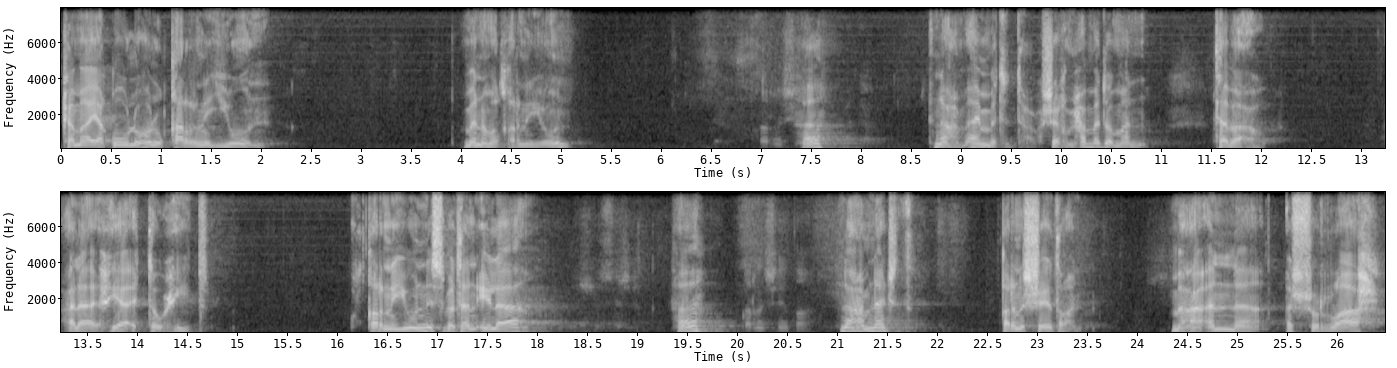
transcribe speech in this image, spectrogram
كما يقوله القرنيون من هم القرنيون؟ ها؟ نعم أئمة الدعوة الشيخ محمد ومن تبعه على إحياء التوحيد القرنيون نسبة إلى ها؟ قرن الشيطان نعم نجد قرن الشيطان مع أن الشراح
